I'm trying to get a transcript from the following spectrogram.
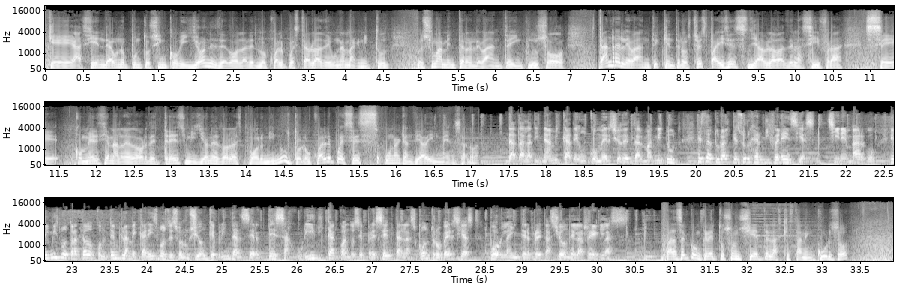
que asciende a 1.5 billones de dólares, lo cual pues te habla de una magnitud pues sumamente relevante, incluso tan relevante que entre los tres países, ya hablabas de la cifra, se comercian alrededor de 3 millones de dólares por minuto, lo cual pues es una cantidad inmensa, ¿no? Dada la dinámica de un comercio de tal magnitud, es natural que surjan diferencias. Sin embargo, el mismo tratado contempla mecanismos de solución que brindan certeza jurídica cuando se presentan las controversias por la interpretación de las reglas. Para ser concreto, son siete las que están en curso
